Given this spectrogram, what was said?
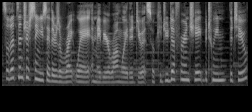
So, that's interesting. You say there's a right way and maybe a wrong way to do it. So, could you differentiate between the two?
